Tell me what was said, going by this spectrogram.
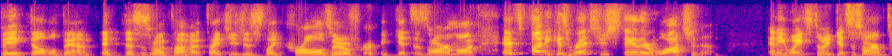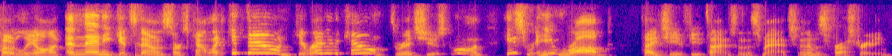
big double down. And this is what I'm talking about. Taichi just like crawls over and gets his arm on. It's funny because Red's just stand there watching him. And he waits till he gets his arm totally on. And then he gets down and starts counting. Like, get down. Get ready to count. Red Shoes. Come on. He's he robbed Taichi a few times in this match. And it was frustrating.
